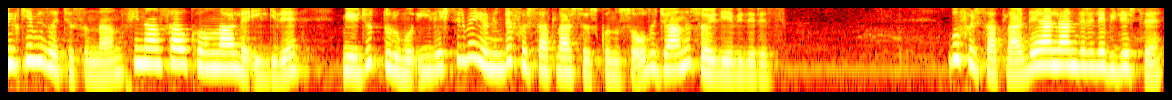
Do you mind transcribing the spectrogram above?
ülkemiz açısından finansal konularla ilgili mevcut durumu iyileştirme yönünde fırsatlar söz konusu olacağını söyleyebiliriz. Bu fırsatlar değerlendirilebilirse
